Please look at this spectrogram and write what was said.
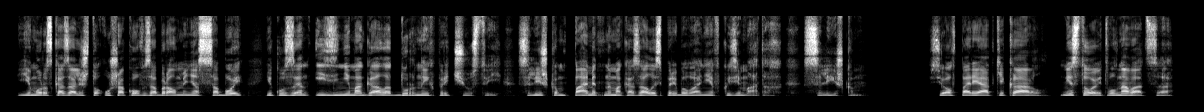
Ему рассказали, что Ушаков забрал меня с собой, и кузен изнемогал от дурных предчувствий. Слишком памятным оказалось пребывание в казематах. Слишком. «Все в порядке, Карл. Не стоит волноваться.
